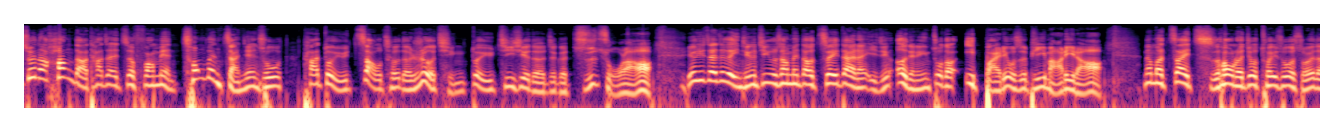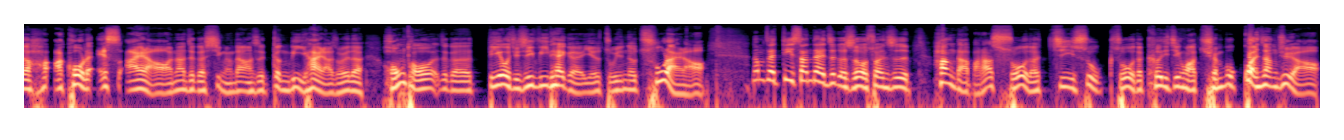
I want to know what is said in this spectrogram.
所以呢，Honda 它在这方面充分展现出它对于造车的热情，对于机械的这个执着了啊。尤其在这个引擎的技术上面，到这一代呢，已经二点零做到一百六十匹马力了啊。那么在此后呢，就推出了所谓的 Accord SI 了啊。那这个性能当然是更厉害了，所谓的红头这个 DOHC VTEC 也逐渐就出来了啊。那么在第三代这个时候，算是 Honda 把它所有的技术、所有的科技精华全部灌上去啊！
